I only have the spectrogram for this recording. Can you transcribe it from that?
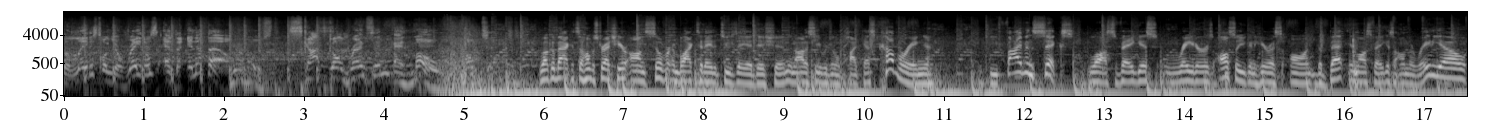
the latest on your Raiders and the NFL. Your host, Scott Gulbransen and Mo Moton. Welcome back. It's a home stretch here on Silver and Black today, the Tuesday edition, an Audacy original podcast covering the five and six Las Vegas Raiders. Also, you can hear us on the Bet in Las Vegas on the radio.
